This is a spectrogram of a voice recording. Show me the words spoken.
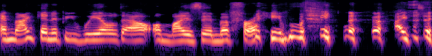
am I going to be wheeled out on my Zimmer frame? you know, I do.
